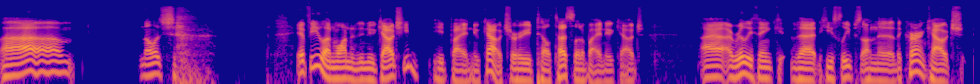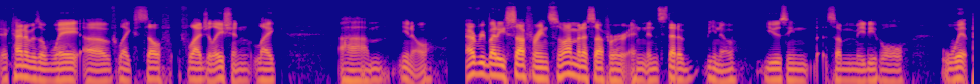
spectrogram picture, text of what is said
Um, now let's. if Elon wanted a new couch, he'd he'd buy a new couch, or he'd tell Tesla to buy a new couch. I, I really think that he sleeps on the the current couch, it kind of as a way of like self flagellation, like, um, you know, everybody's suffering, so I'm going to suffer, and instead of you know using some medieval whip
